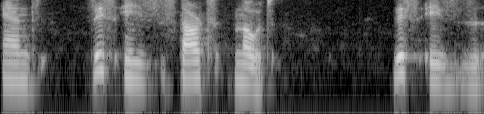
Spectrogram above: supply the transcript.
And this is start node. This is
